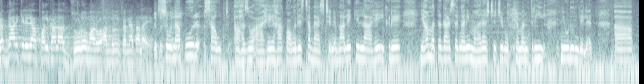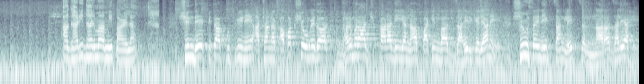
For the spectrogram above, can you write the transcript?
गद्दार केलेल्या फलकाला जोडो मारो आंदोलन करण्यात आलं आहे सोलापूर साऊथ हा जो आहे हा काँग्रेसचा बॅस्टिन आहे. बालेकिल्ला आहे. इकडे ह्या मतदारसंघाने महाराष्ट्राचे मुख्यमंत्री निवडून दिलेत. आ, आघाडी धर्म आम्ही पाळला. शिंदे पिता पुत्रीने अचानक अपक्ष उमेदवार धर्मराज काडादी यांना पाठिंबा जाहीर केल्याने शिवसैनिक चांगलेच नाराज झाले आहेत.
